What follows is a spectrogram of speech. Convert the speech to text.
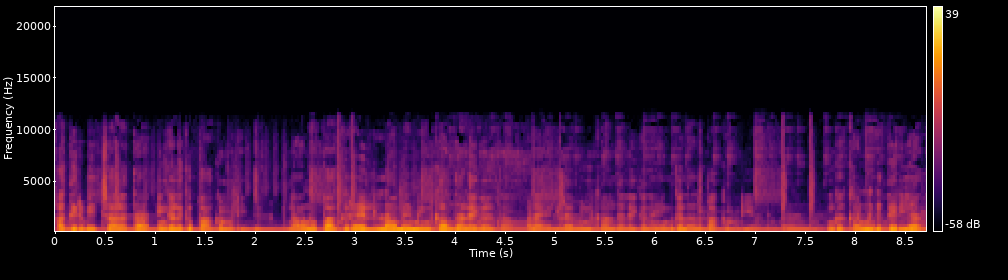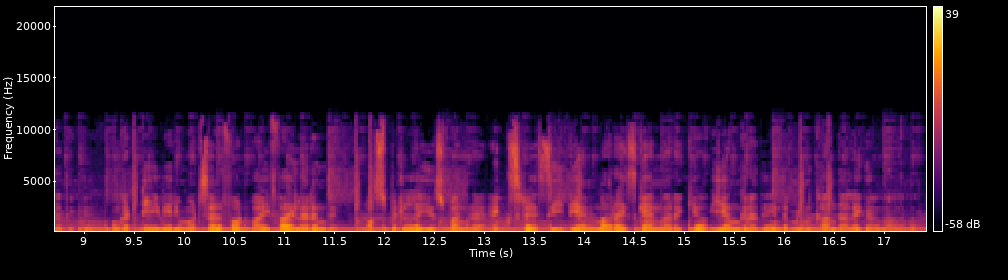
கதிர்வீச்சால தான் எங்களுக்கு பார்க்க முடியுது. நாங்க பார்க்குற எல்லாமே மின்காந்த அலைகள் தான். ஆனா எல்லா மின்காந்த அலைகளையும் எங்களால பார்க்க முடியாது. உங்க கண்ணுக்கு தெரியாததுக்கு உங்க டிவி ரிமோட் செல்ஃபோன் வைஃபைல இருந்து ஹாஸ்பிட்டல்ல யூஸ் பண்ற எக்ஸ்ரே சிடி எம்ஆர்ஐ ஸ்கேன் வரைக்கும் இயங்குறது இந்த மின்காந்த அலைகள்னால தான்.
